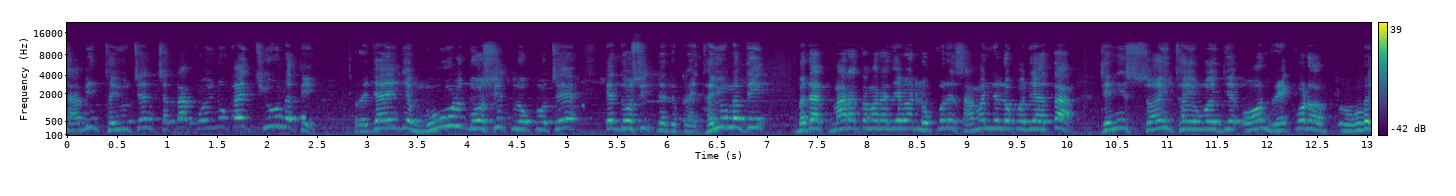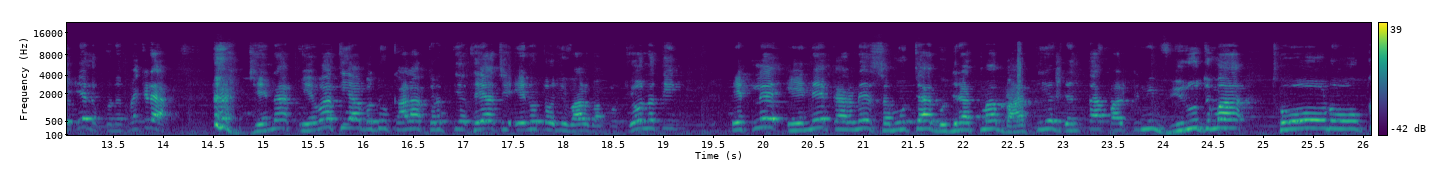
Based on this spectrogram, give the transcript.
સાબિત થયું છે. છતાં કોઈનું કઈ થયું નથી. પ્રજાએ જે મૂળ દોષિત લોકો છે, એ દોષિત તો કઈ થયું નથી. બધા મારા તમારા જેવા લોકોને, સામાન્ય લોકો જે હતા, જેની સહી થઈ હોય, જે ઓન રેકોર્ડ હોય, એ લોકોને પકડ્યા. જેના કહેવાથી આ બધું કાળા કૃત્ય થયા છે, એનો તો હજી વાળ વાપરો થયો નથી. એટલે એને કારણે સમૂચા ગુજરાતમાં ભારતીય જનતા પાર્ટીની વિરુદ્ધમાં થોડોક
